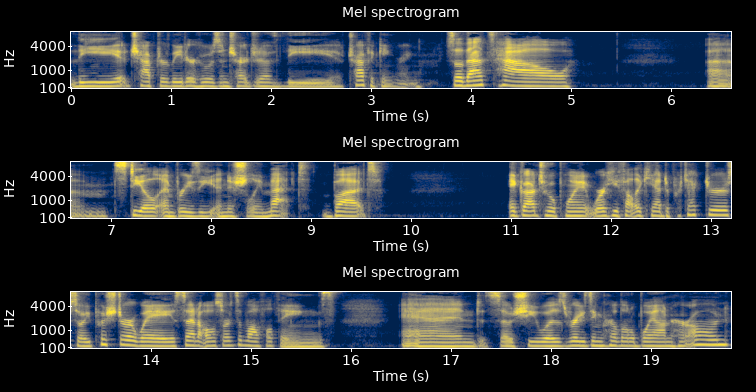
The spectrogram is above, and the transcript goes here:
the chapter leader who was in charge of the trafficking ring. So that's how um, Steele and Breezy initially met. But it got to a point where he felt like he had to protect her, so he pushed her away, said all sorts of awful things. And so she was raising her little boy on her own.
